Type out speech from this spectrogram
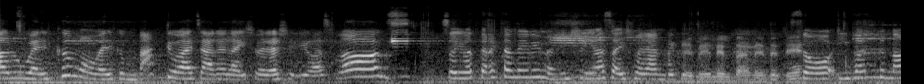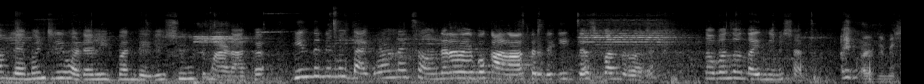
ಎಲ್ಲರೂ welcome welcome back to our channel Aishwarya Srinivas vlogs so ಇವತ್ತು ಕರೆಕ್ಟ್ ಅಂದೇನಿಲ್ಲ ನವೀನ್ ಶ್ರೀನಿವಾಸ್ ಐಶ್ವರ್ಯ ಅನ್ಬೇಕು. ಸೊ ಇವತ್ತು ನಾವು ಲೆಮನ್ ಟ್ರೀ ಹೋಟೆಲಿಗೆ ಬಂದೇವಿ ಶೂಟ್ ಮಾಡಾಕ. ಹಿಂದೆ ನಿಮಗೆ ಬ್ಯಾಕ್ ಗ್ರೌಂಡ್ನಾಗ ಸೌಂದರ್ಯ ವೈಭವ ಕಾಣಾತಿರ್ಬೇಕು ಈಗ ಜಸ್ಟ್ ಬಂದ್ರು ಅದು ನಾವು ಬಂದು ಒಂದು ಐದು ನಿಮಿಷ ಆಯ್ತು ಐದು ನಿಮಿಷ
